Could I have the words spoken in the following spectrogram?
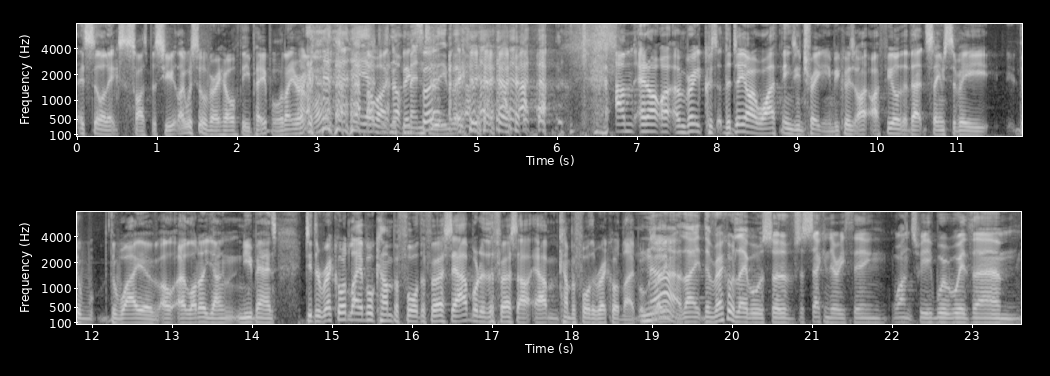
it's still an exercise pursuit. Like we're still very healthy people, don't you reckon? yeah, like just to not think so. mentally, but um, and I, I- I'm very because the DIY thing's intriguing because I, I feel that that seems to be the the way of a, a lot of young new bands. Did the record label come before the first album, or did the first album come before the record label? I no, think- like the record label was sort of a secondary thing. Once we were with um,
